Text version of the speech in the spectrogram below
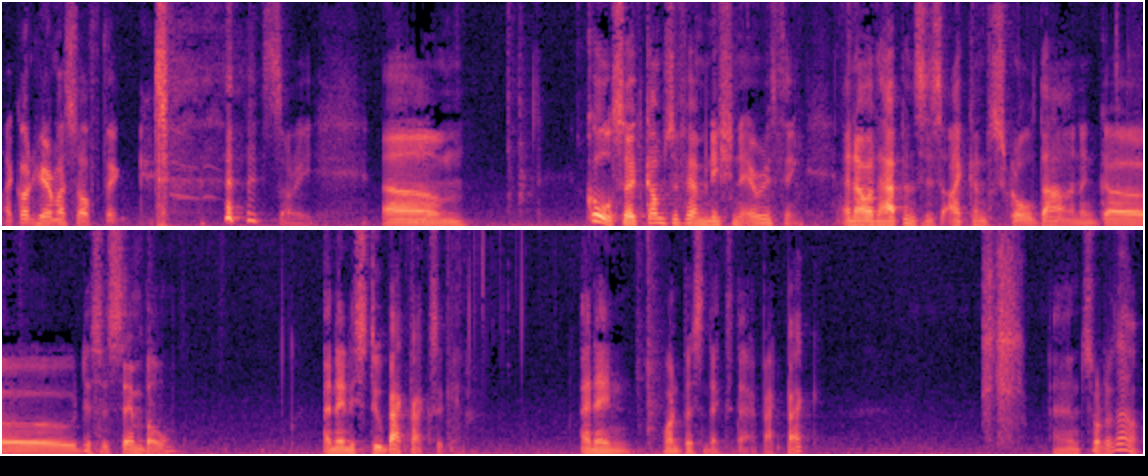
I can't hear myself think. Sorry. Um, cool. So it comes with ammunition and everything. And now what happens is I can scroll down and go disassemble, and then it's two backpacks again, and then one person takes their backpack, and sort it out.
